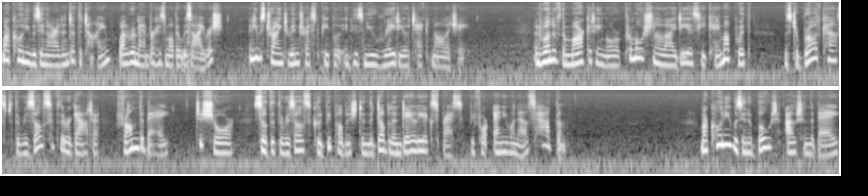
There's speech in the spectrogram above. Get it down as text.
Marconi was in Ireland at the time, well, remember his mother was Irish, and he was trying to interest people in his new radio technology. And one of the marketing or promotional ideas he came up with was to broadcast the results of the regatta from the bay to shore so that the results could be published in the Dublin Daily Express before anyone else had them. Marconi was in a boat out in the bay,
